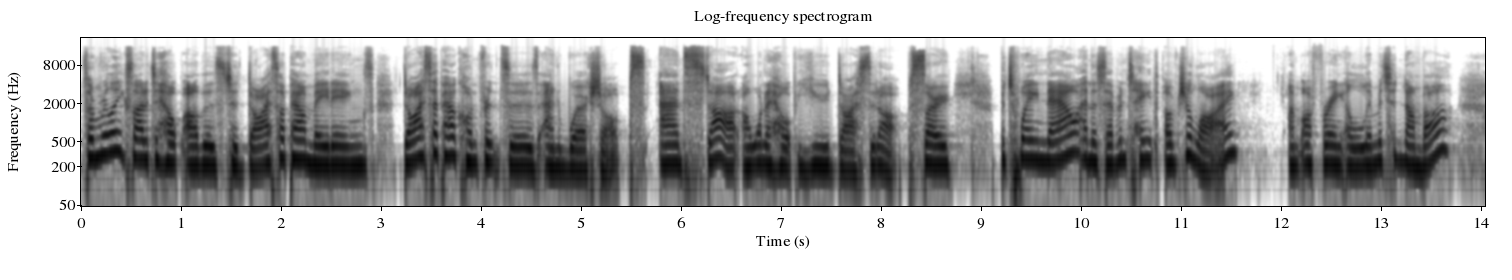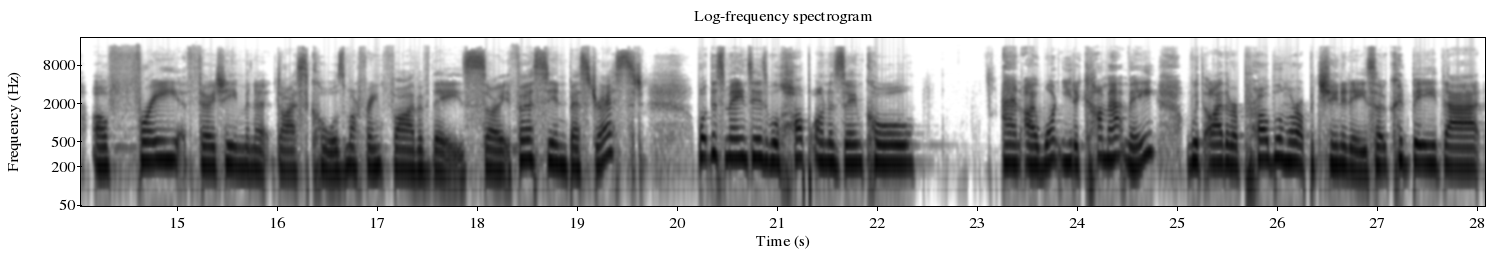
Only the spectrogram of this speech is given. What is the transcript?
So, I'm really excited to help others to dice up our meetings, dice up our conferences and workshops. And to start, I want to help you dice it up. So, between now and the 17th of July, I'm offering a limited number of free 30 minute dice calls. I'm offering five of these. So, first in, best dressed. What this means is we'll hop on a Zoom call. And I want you to come at me with either a problem or opportunity. So it could be that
